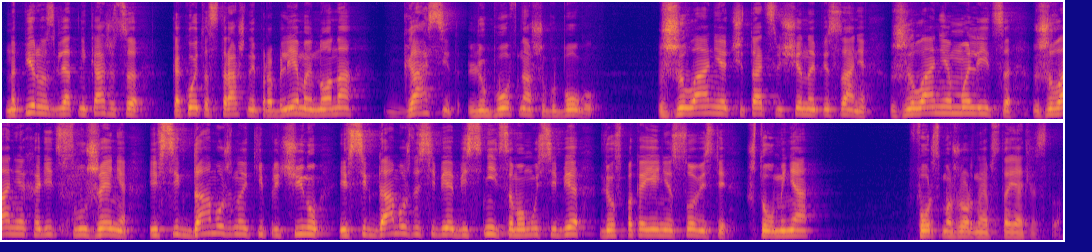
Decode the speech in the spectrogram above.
на первый взгляд не кажется какой-то страшной проблемой, но она гасит любовь нашу к Богу желание читать Священное Писание, желание молиться, желание ходить в служение. И всегда можно найти причину, и всегда можно себе объяснить, самому себе для успокоения совести, что у меня форс-мажорные обстоятельства.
